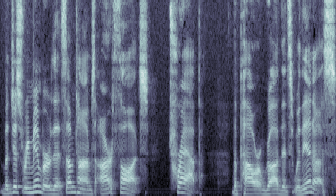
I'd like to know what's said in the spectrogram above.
but just remember that sometimes our thoughts trap the power of God that's within us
